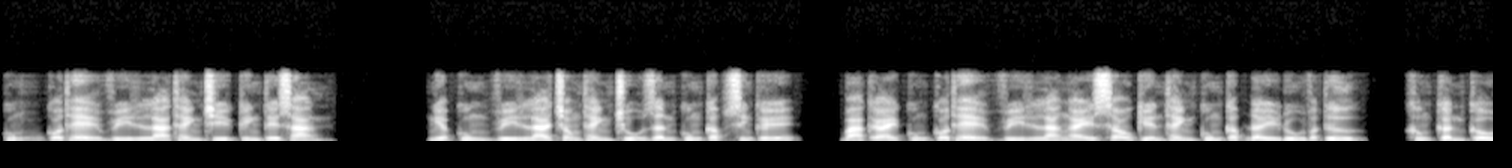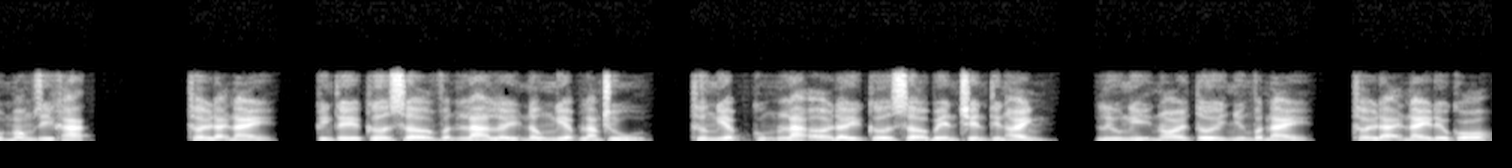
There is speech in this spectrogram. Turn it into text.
cũng có thể vì là thành trì kinh tế sản. Nghiệp cùng vì là trong thành trụ dân cung cấp sinh kế, ba cái cũng có thể vì là ngày sau kiến thành cung cấp đầy đủ vật tư, không cần cầu mong gì khác. Thời đại này, kinh tế cơ sở vẫn là lấy nông nghiệp làm chủ, thương nghiệp cũng là ở đây cơ sở bên trên tiến hành. Lưu Nghị nói tới những vật này, thời đại này đều có,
